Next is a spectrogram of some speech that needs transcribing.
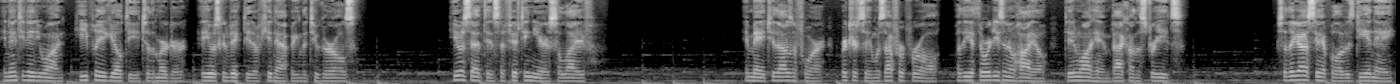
In 1981, he pleaded guilty to the murder and he was convicted of kidnapping the two girls. He was sentenced to 15 years to life. In May 2004, Richardson was up for parole, but the authorities in Ohio didn't want him back on the streets. So they got a sample of his DNA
